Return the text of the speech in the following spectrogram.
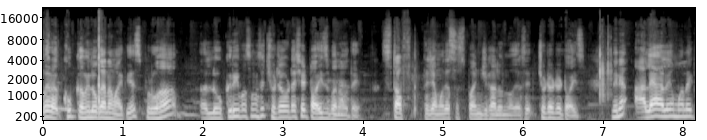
बरं खूप कमी लोकांना माहिती आहे. स्पृहा अ, लोकरीपासून असे छोटे छोटे असे टॉईज बनवते. स्टफ्ड त्याच्यामध्ये असं स्पंज घालून वगैरे असे छोटे छोटे टॉईज तिने आल्या आल्या मला एक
